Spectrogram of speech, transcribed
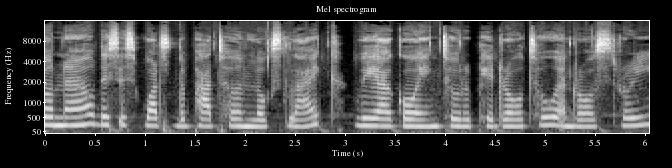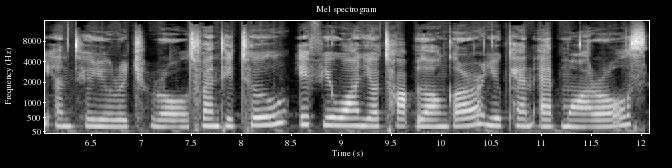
So now this is what the pattern looks like. We are going to repeat row 2 and row 3 until you reach row 22. If you want your top longer, you can add more rows.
